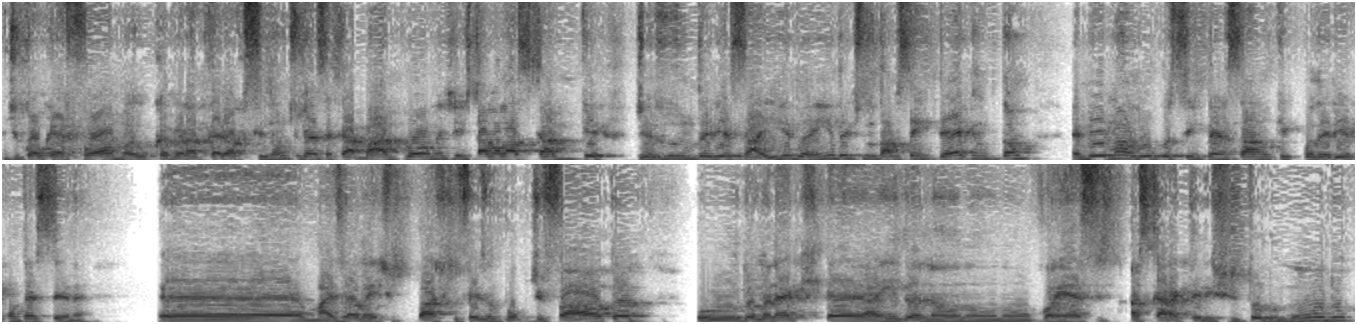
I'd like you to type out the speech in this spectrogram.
de qualquer forma, o Campeonato Carioca, se não tivesse acabado, provavelmente a gente estava lascado, porque Jesus não teria saído ainda, a gente não estava sem técnico, então é meio maluco assim pensar no que, poderia acontecer, né? É, mas realmente acho que fez um pouco de falta. O Domenech é, ainda não, não, não, conhece as características de todo mundo.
